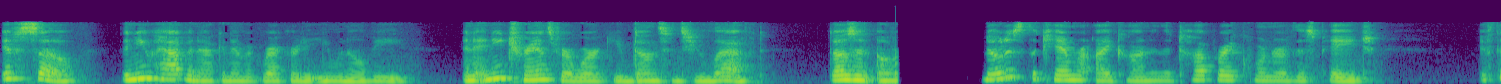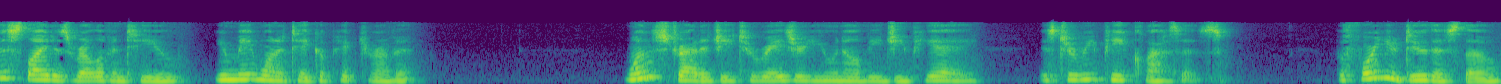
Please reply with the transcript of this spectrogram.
If so, then you have an academic record at UNLV, and any transfer work you've done since you left doesn't over. Notice the camera icon in the top right corner of this page. If this slide is relevant to you, you may want to take a picture of it. One strategy to raise your UNLV GPA is to repeat classes. Before you do this, though,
